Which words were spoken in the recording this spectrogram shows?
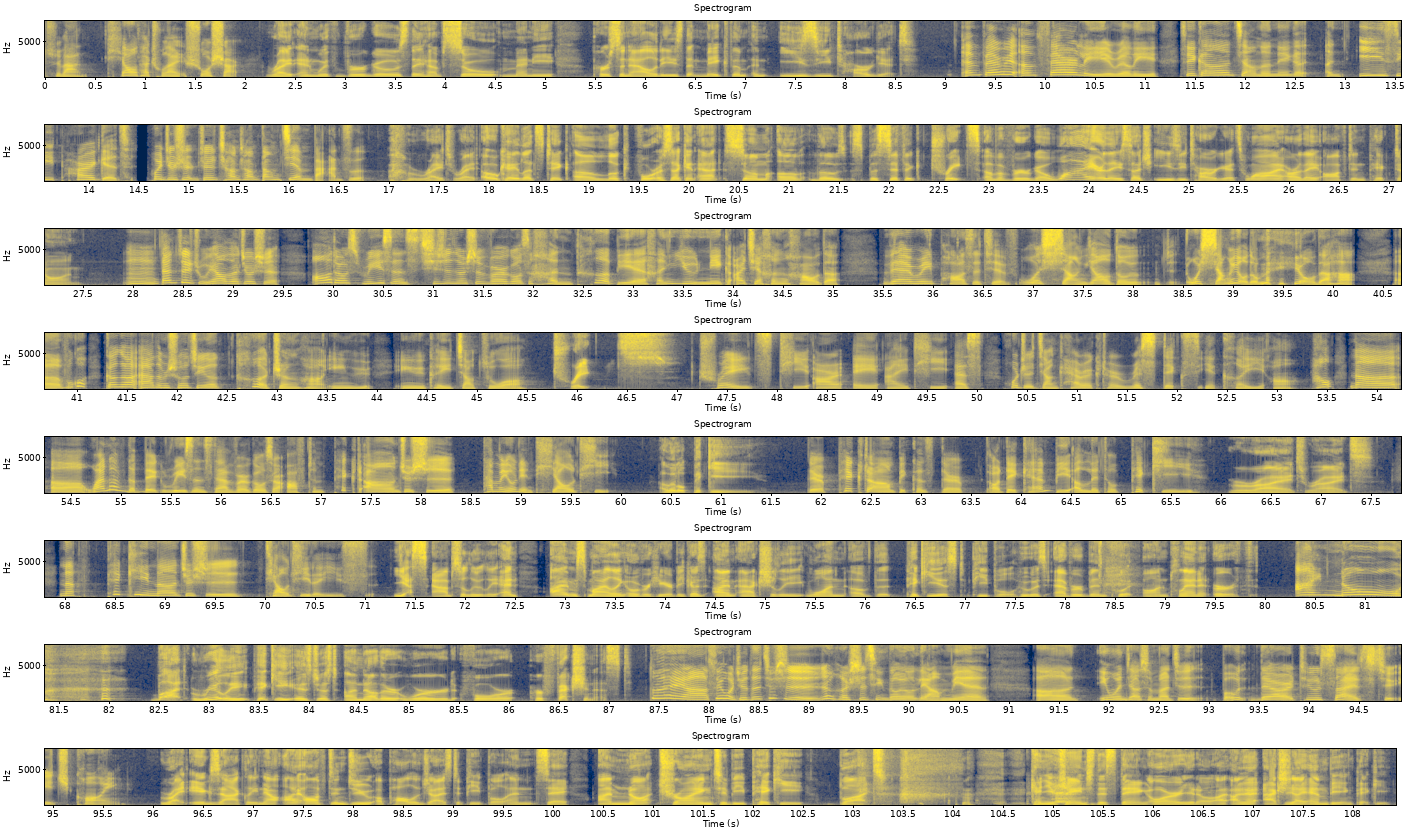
是吧？挑他出来说事儿。 Right, and with Virgos, they have so many personalities that make them an easy target. And very unfairly, really。所以刚刚讲的那个 an easy target，会就是就是常常当箭靶子。 Right, right. Okay, let's take a look for a second at some of those specific traits of a Virgo. Why are they such easy targets? Why are they often picked on? 嗯，但最主要的就是 all those reasons，其实都是 Virgos 很特别、很 unique，而且很好的，very positive。我想要都，我想有都没有的哈。呃，不过刚刚 Adam 说这个特征哈，英语英语可以叫做 Traits. traits，t r a i t s，或者讲 characteristics 也可以啊。好，那呃，one of the big reasons that Virgos are often picked on 就是 他们有点挑剔。 A little picky. They're picked on because they're or they can be a little picky。 Right, right. 那 picky 呢，就是挑剔的意思。 Yes, absolutely. And I'm smiling over here because I'm actually one of the pickiest people who has ever been put on planet Earth. I know， But really, picky is just another word for perfectionist. 对呀、所以我觉得就是任何事情都有两面。呃，英文叫什么？就是 both there are two sides to each coin。 Right, exactly. Now, I often do apologize to people and say, I'm not trying to be picky, but can you change this thing? Or, you know, I, I actually I am being picky.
